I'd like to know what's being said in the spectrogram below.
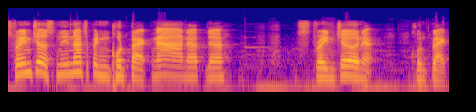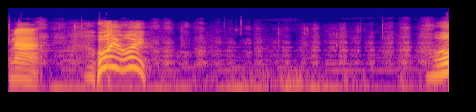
strangers นี่น่าจะเป็นคนแปลกหน้านะครับเนี่ย stranger เนี่ย คนแปลกหน้าเฮ้ยเฮ้ย โอ้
